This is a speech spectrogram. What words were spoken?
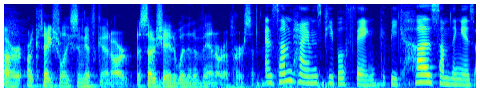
are architecturally significant, are associated with an event or a person. And sometimes people think because something is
